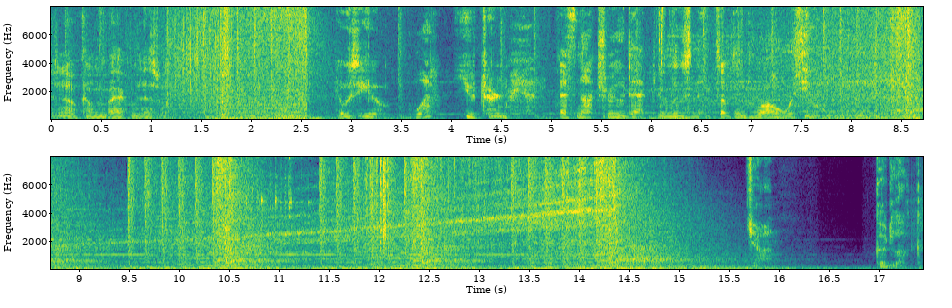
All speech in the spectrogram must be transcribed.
There's no coming back from this one. It was you. What? You turned me in. That's not true, Dad. You're losing it. Something's wrong with you. John, good luck.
